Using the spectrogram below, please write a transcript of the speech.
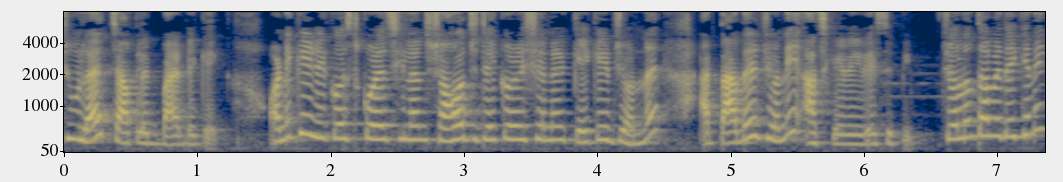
চুলায় চকলেট বার্থডে কেক অনেকেই রিকোয়েস্ট করেছিলেন সহজ ডেকোরেশনের কেকের জন্য, আর তাদের জন্যই আজকের এই রেসিপি চলুন তবে দেখে নিই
